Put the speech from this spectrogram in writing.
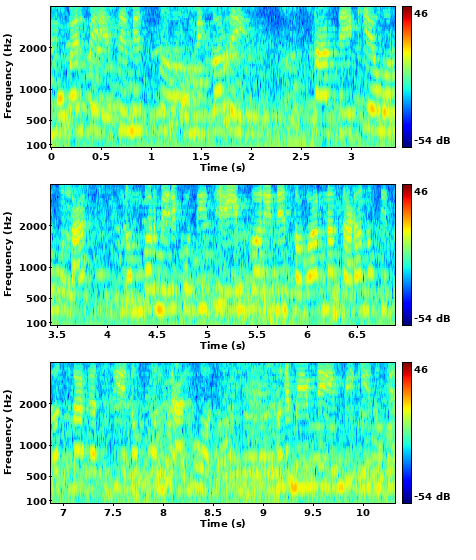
मोबाइल पे एसएमएस मैं कर रही हूँ तो आप देखिए और वो लास्ट નંબર મેરે કો દીજે એમ કરીને સવારના સાડા નવથી દસ વાગ્યા સુધી એનો ફોન ચાલુ હતો અને મેં એમને એમ બી કીધું કે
